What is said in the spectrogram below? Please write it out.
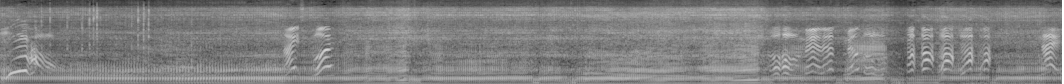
Yeehaw! Nice clutch. Oh man, that's mellow. nice.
